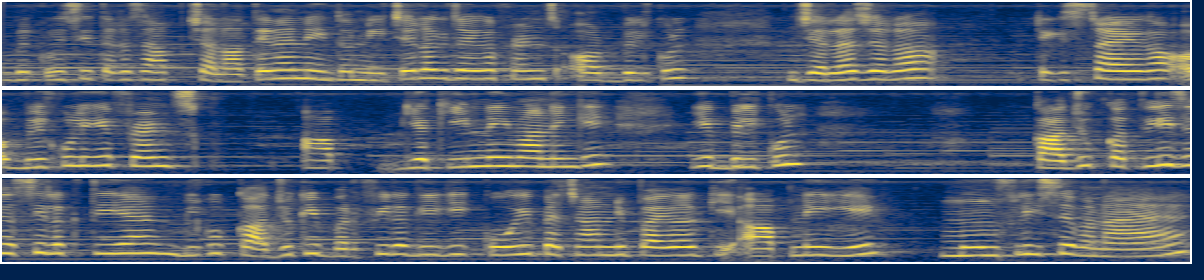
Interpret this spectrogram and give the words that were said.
बिल्कुल इसी तरह से आप चलाते रहें, नहीं तो नीचे लग जाएगा फ्रेंड्स और बिल्कुल जला जला टेस्ट आएगा और बिल्कुल ये फ्रेंड्स आप यकीन नहीं मानेंगे, ये बिल्कुल काजू कतली जैसी लगती है, बिल्कुल काजू की बर्फ़ी लगेगी, कोई पहचान नहीं पाएगा कि आपने ये मूंगफली से बनाया है।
